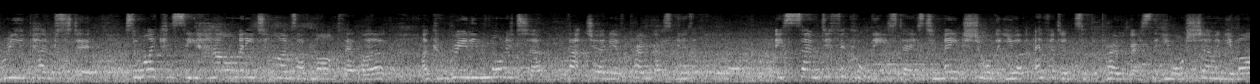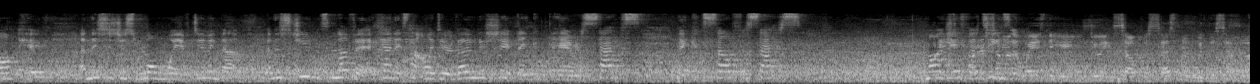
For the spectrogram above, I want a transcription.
repost it. So I can see how many times I've marked their work. I can really monitor that journey of progress because it's so difficult these days to make sure that you have evidence of the progress that you are showing your marking. And this is just one way of doing that. And the students love it. Again, it's that idea of ownership. They can peer assess, they can self-assess. My year What are some of the ways that you're doing self-assessment with this, Emma?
